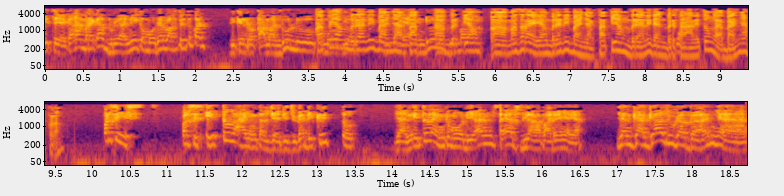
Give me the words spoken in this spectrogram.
gitu ya karena mereka berani kemudian waktu itu kan bikin rekaman dulu Tapi yang berani banyak, tapi dulu, eh, ber- yang eh, Mas Ray, yang berani banyak, tapi yang berani dan bertahan itu nggak banyak loh. Persis, persis itulah yang terjadi juga di kripto. Dan itulah yang kemudian saya harus bilang apa adanya ya. Yang gagal juga banyak,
